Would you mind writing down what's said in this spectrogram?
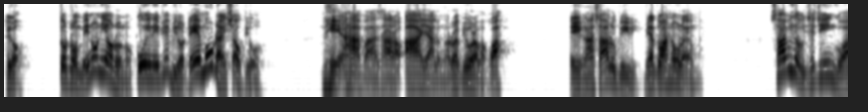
ဟေးကောင်တော်တော်မင်းတို့နှစ်ယောက်တော့နော်ကိုရင်နေဖြစ်ပြီးတော့တဲမုတ်တိုင်ရှောက်ပြောမင်းအားပါစားတော့အားရလို့ငါတို့ကပြောတာပါကွာအေးငါစားလို့ပြီးပြီမြတ်သွားနှုတ်လိုက်အောင်မယ်စားပြီးတော့ချက်ချင်းကွာ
